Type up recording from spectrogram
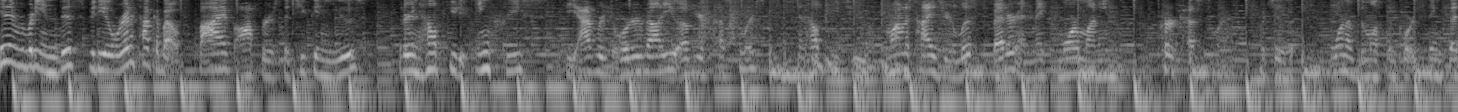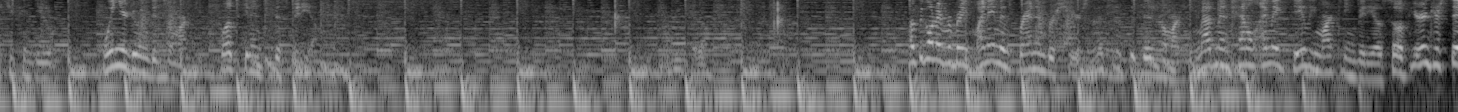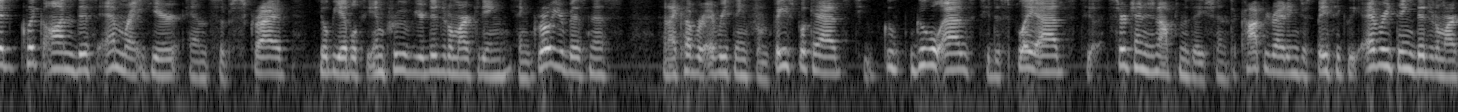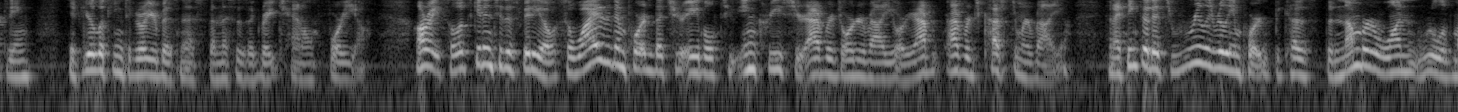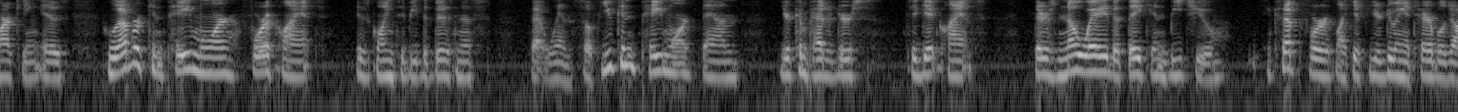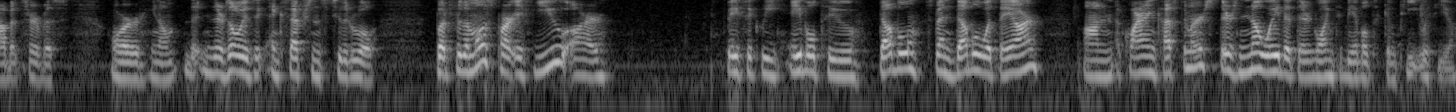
Hey there everybody, in this video we're going to talk about five offers that you can use that are going to help you to increase the average order value of your customers and help you to monetize your list better and make more money per customer, which is one of the most important things that you can do when you're doing digital marketing. So let's get into this video. How's it going everybody? My name is Brandon Breshears and this is the Digital Marketing Madman channel. I make daily marketing videos, so if you're interested, click on this M right here and subscribe. You'll be able to improve your digital marketing and grow your business. And I cover everything from Facebook ads to Google ads to display ads to search engine optimization to copywriting, just basically everything digital marketing. If you're looking to grow your business, then this is a great channel for you. All right, so let's get into this video. So why is it important that you're able to increase your average order value or your av average customer value? And I think that it's really, really important because the number one rule of marketing is whoever can pay more for a client is going to be the business that wins. So if you can pay more than your competitors to get clients, there's no way that they can beat you except for like if you're doing a terrible job at service or, you know, th there's always exceptions to the rule. But for the most part, if you are basically able to double, spend double what they are on acquiring customers, there's no way that they're going to be able to compete with you.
